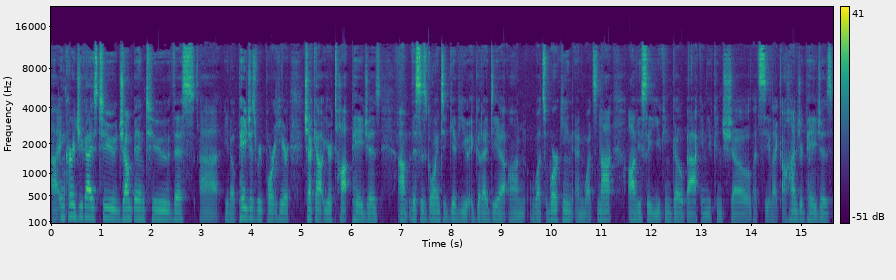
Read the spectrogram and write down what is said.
uh, encourage you guys to jump into this, uh, you know, pages report here. Check out your top pages. Um, this is going to give you a good idea on what's working and what's not. Obviously, you can go back and you can show, let's see, like 100 pages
